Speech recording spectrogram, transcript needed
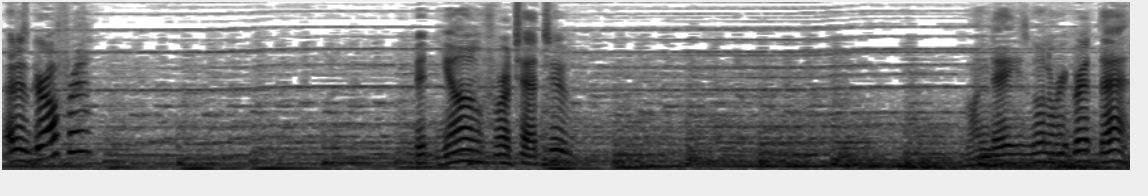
That his girlfriend? Bit young for a tattoo. One day he's gonna regret that.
